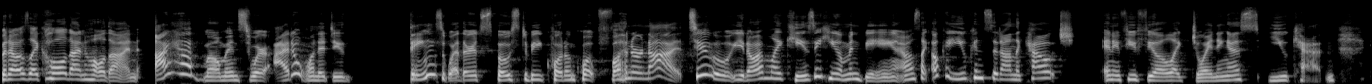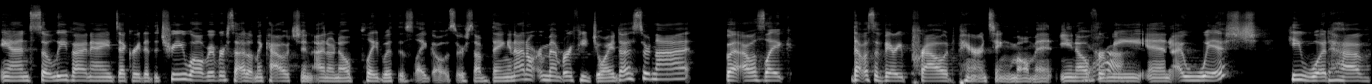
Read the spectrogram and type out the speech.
But I was like, hold on, hold on. I have moments where I don't want to do things, whether it's supposed to be quote unquote fun or not, too. You know, I'm like, he's a human being. I was like, okay, you can sit on the couch and if you feel like joining us, you can. And so Levi and I decorated the tree while River sat on the couch and I don't know, played with his Legos or something. And I don't remember if he joined us or not, but I was like, that was a very proud parenting moment, you know, yeah. for me. And I wish he would have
